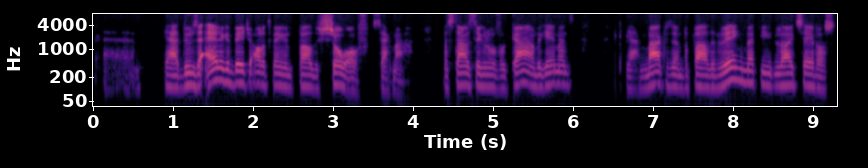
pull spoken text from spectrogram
eh, ja, doen ze eigenlijk een beetje alle twee een bepaalde show-off, zeg maar. Dan staan ze tegenover elkaar en op een gegeven moment ja, maken ze een bepaalde beweging met die lightsabers.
